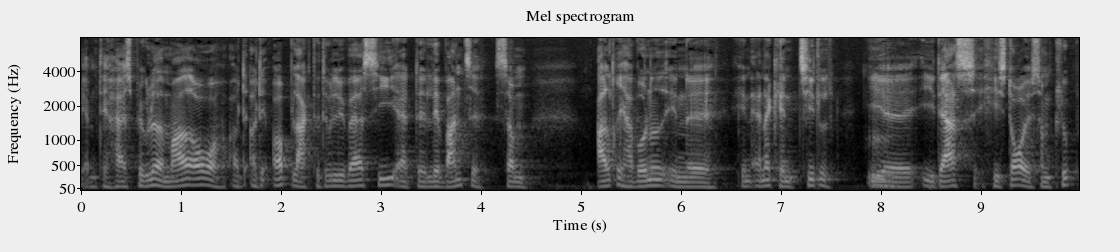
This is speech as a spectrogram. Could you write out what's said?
Jamen, det har jeg spekuleret meget over, og det, og det oplagte, det vil jo være at sige, at øh, Levante, som aldrig har vundet en, øh, en anerkendt titel mm. i, øh, i deres historie som klub,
